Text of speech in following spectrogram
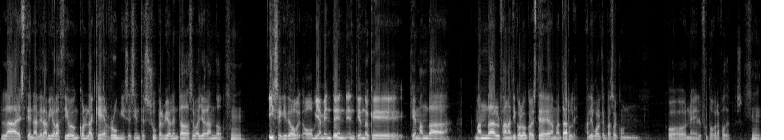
la escena de la violación con la que Rumi se siente súper violentada, se va llorando. Hmm. Y seguido, obviamente, en- entiendo que, que manda, manda al fanático loco este a matarle. Al igual que pasa con, con el fotógrafo después. Hmm.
